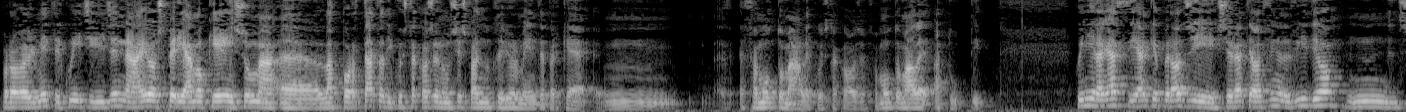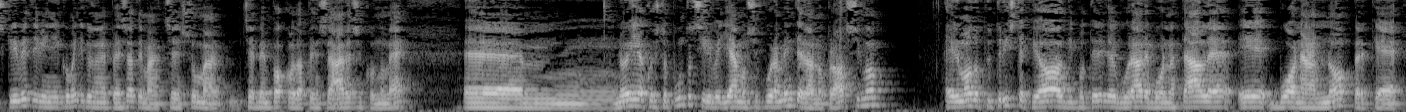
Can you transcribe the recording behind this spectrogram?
probabilmente il 15 di gennaio, speriamo che insomma eh, la portata di questa cosa non si espanda ulteriormente perché mh, mm, fa molto male questa cosa, fa molto male a tutti. Quindi ragazzi anche per oggi siamo arrivati alla fine del video, mh, mm, scrivetemi nei commenti cosa ne pensate ma c'è, insomma c'è ben poco da pensare secondo me. Ehm, noi a questo punto ci rivediamo sicuramente l'anno prossimo. È il modo più triste che ho di potervi augurare buon Natale e buon anno perché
